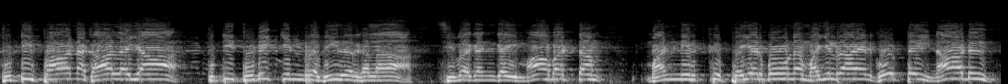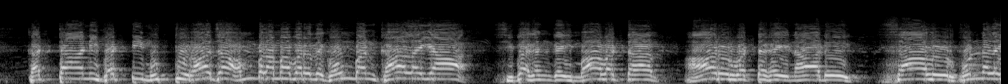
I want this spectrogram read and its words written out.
துடிப்பான காளையா? துடி துடிக்கின்ற வீரர்களா? சிவகங்கை மாவட்டம் மண்ணிற்கு பெயர் போன மயில்ராயன் கோட்டை நாடு. கட்டாணி பட்டி முத்து ராஜா அம்பலம் அவரது கொம்பன் காளையா? சிவகங்கை மாவட்டம் ஆரூர் வட்டகை நாடு. சாலூர் பொன்னலை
